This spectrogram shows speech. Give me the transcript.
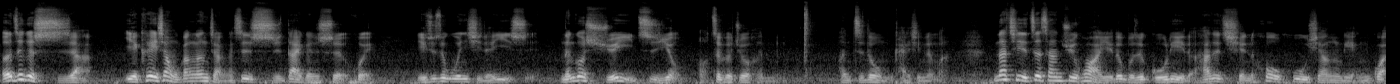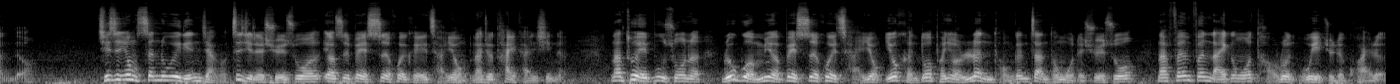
而这个时啊，也可以像我刚刚讲的是时代跟社会，也就是温习的意思，能够学以致用哦，这个就很很值得我们开心的嘛。那其实这三句话也都不是孤立的，它是前后互相连贯的哦。其实用深入一点讲哦，自己的学说要是被社会可以采用，那就太开心了。那退一步说呢，如果没有被社会采用，有很多朋友认同跟赞同我的学说，那纷纷来跟我讨论，我也觉得快乐。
